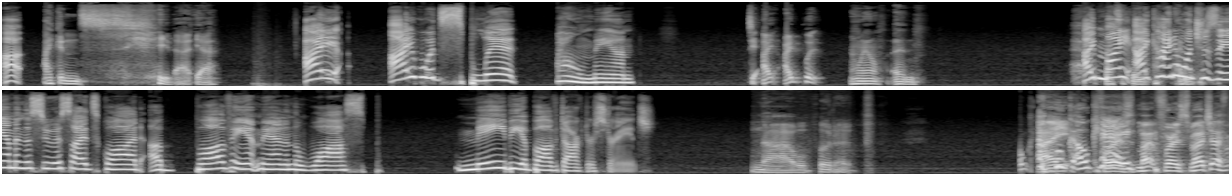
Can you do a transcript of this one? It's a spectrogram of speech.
Uh, I can see that. Yeah, I I would split. Oh man. See, I I put well and I might. I kind of want Shazam and the Suicide Squad above Ant Man and the Wasp, maybe above Doctor Strange. Nah, we'll put it. I, okay. For as, for as much as,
